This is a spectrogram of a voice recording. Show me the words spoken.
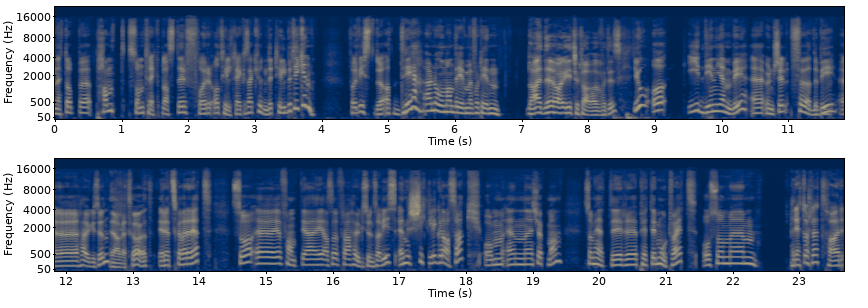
nettopp eh, pant som trekkplaster for å tiltrekke seg kunder til butikken. For visste du at det er noe man driver med for tiden? Nei, det var jeg ikke klar over, faktisk. Jo, og i din hjemby, eh, unnskyld, fødeby eh, Haugesund, Ja, rett skal være rett. rett skal være rett, så eh, fant jeg altså fra Haugesunds Avis en skikkelig gladsak om en eh, kjøpmann som heter eh, Petter Mortveit, og som eh, rett og slett har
